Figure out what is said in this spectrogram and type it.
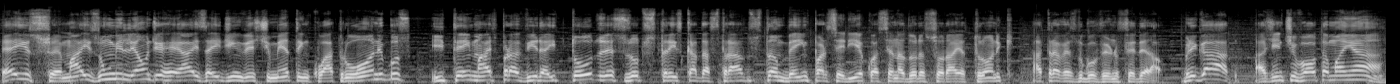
É isso, é mais um milhão de reais aí de investimento em quatro ônibus e tem mais para vir aí todos esses outros três cadastrados também em parceria com a senadora Soraya Tronic através do governo federal. Obrigado, a gente volta amanhã.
